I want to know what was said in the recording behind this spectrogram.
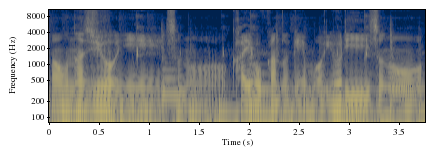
まあ、同じように、その、介護官のゲームをより、その、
